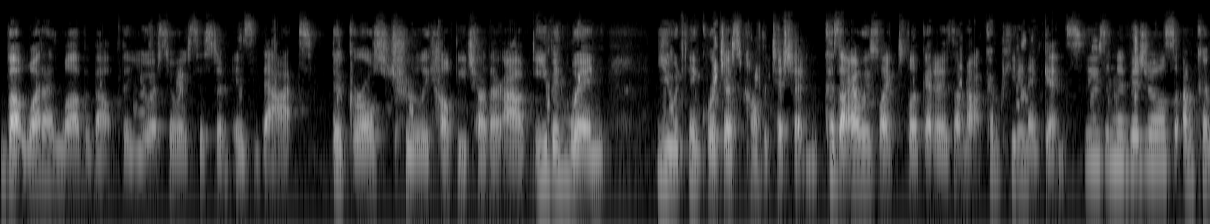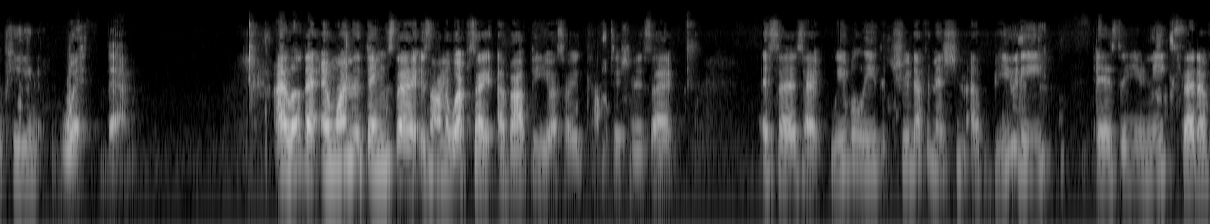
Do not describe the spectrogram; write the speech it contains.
But what I love about the USOA system is that the girls truly help each other out, even when you would think we're just competition. Because I always like to look at it as I'm not competing against these individuals, I'm competing with them. I love that. And one of the things that is on the website about the USOA competition is that it says that we believe the true definition of beauty is the unique set of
